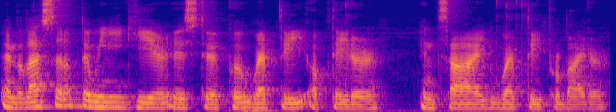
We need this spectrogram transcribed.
And the last setup that we need here is to put Web3 updater inside Web3 provider.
